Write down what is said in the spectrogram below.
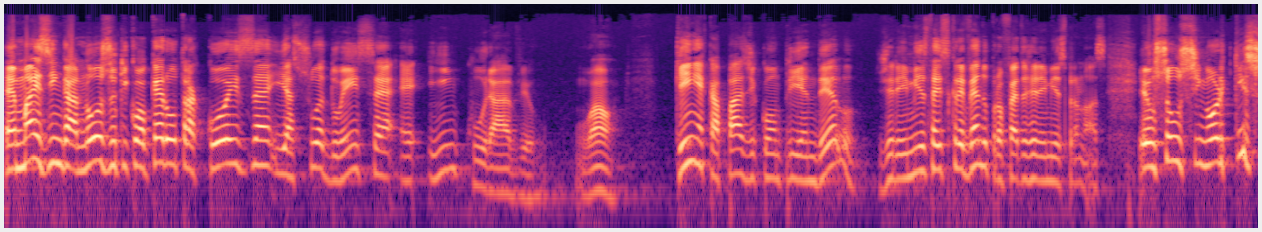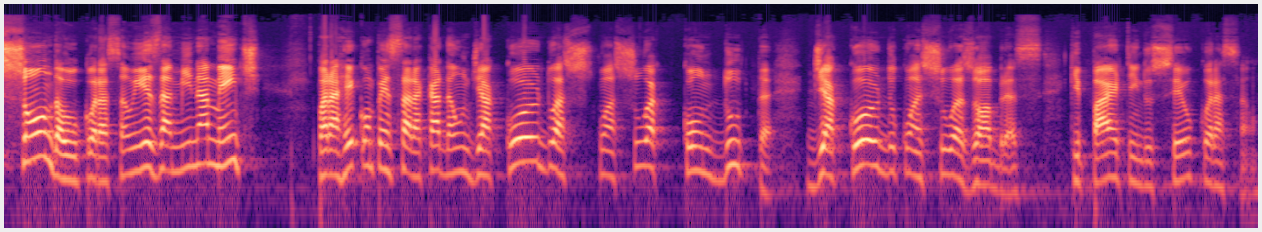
é mais enganoso que qualquer outra coisa e a sua doença é incurável. Uau! Quem é capaz de compreendê-lo? Jeremias está escrevendo o profeta Jeremias para nós. Eu sou o Senhor que sonda o coração e examina a mente, para recompensar a cada um de acordo com a sua conduta, de acordo com as suas obras que partem do seu coração.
